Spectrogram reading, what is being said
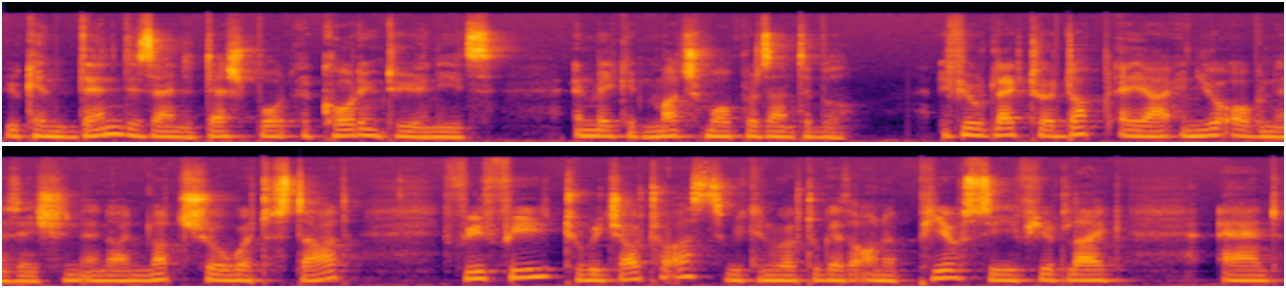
you can then design the dashboard according to your needs and make it much more presentable. If you would like to adopt AI in your organization and are not sure where to start, feel free to reach out to us. We can work together on a POC if you'd like, and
